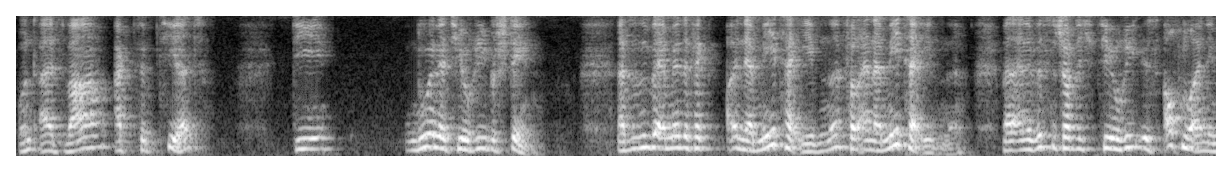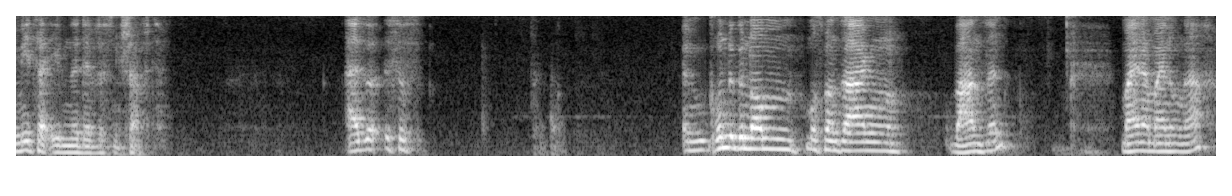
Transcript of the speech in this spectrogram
und als wahr akzeptiert, die nur in der Theorie bestehen. Also sind wir im Endeffekt in der Metaebene von einer Metaebene, weil eine wissenschaftliche Theorie ist auch nur eine Metaebene der Wissenschaft. Also ist es im Grunde genommen, muss man sagen, Wahnsinn, meiner Meinung nach.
